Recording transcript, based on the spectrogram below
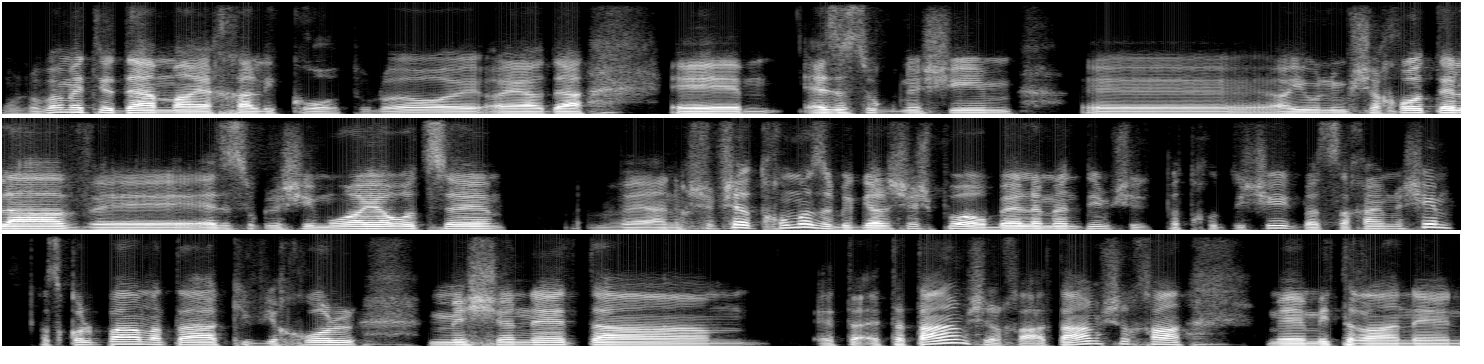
הוא לא באמת יודע מה יכל לקרות, הוא לא היה יודע אה, איזה סוג נשים אה, היו נמשכות אליו, ואיזה סוג נשים הוא היה רוצה, ואני חושב שהתחום הזה, בגלל שיש פה הרבה אלמנטים של התפתחות אישית והצלחה עם נשים, אז כל פעם אתה כביכול משנה את, ה... את, את הטעם שלך, הטעם שלך מתרענן,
